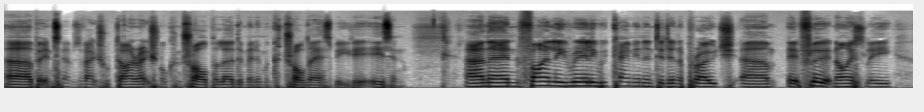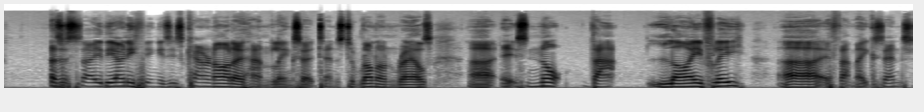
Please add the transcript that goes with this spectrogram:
uh, but in terms of actual directional control below the minimum controlled airspeed, it isn't. And then finally, really, we came in and did an approach. Um, it flew it nicely. As I say, the only thing is it's Carenado handling, so it tends to run on rails. Uh, it's not that lively, uh, if that makes sense.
